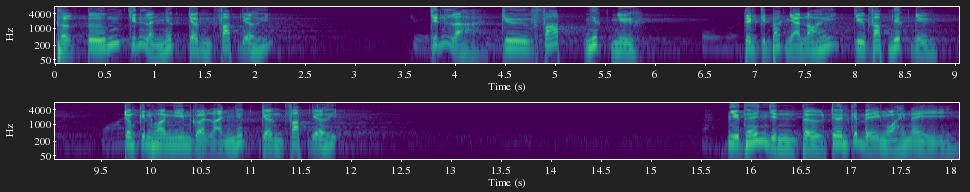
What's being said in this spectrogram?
thực tướng chính là nhất chân pháp giới. Chính là chư pháp nhất như. Trên kinh bát nhã nói chư pháp nhất như. Trong kinh hoa nghiêm gọi là nhất chân pháp giới. Như thế nhìn từ trên cái bề ngoài này,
